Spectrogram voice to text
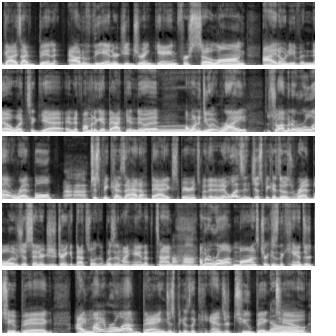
guys, I've been out of the energy drink game for so long. I don't even know what to get. And if I'm going to get back into it, I want to do it right. So I'm going to rule out Red Bull Uh-huh. just because I had a bad experience with it. And it wasn't just because it was Red Bull, it was just energy drink. And that's what was in my hand at the time. Uh-huh. I'm going to rule out Monster because the cans are too big. I might rule out Bang just because the cans are too big No. too.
